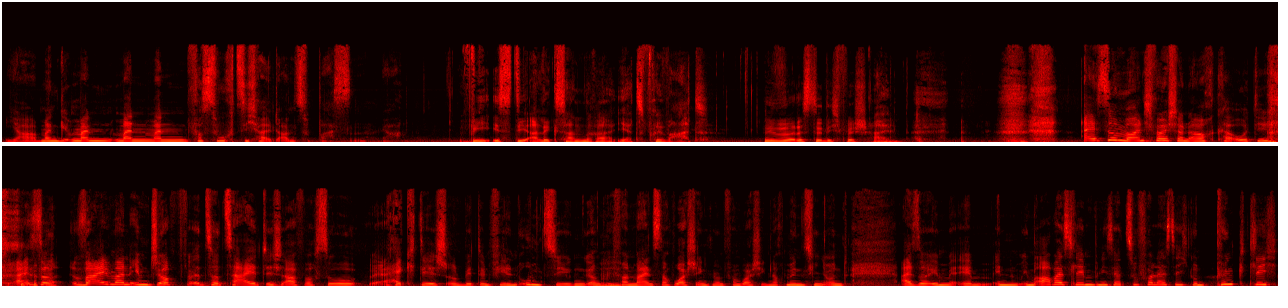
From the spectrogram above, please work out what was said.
ja, man, man, man, man versucht sich halt anzupassen. Ja. Wie ist die Alexandra jetzt privat? Wie würdest du dich beschreiben? Also manchmal schon auch chaotisch. Also weil man im Job zurzeit ist einfach so hektisch und mit den vielen Umzügen irgendwie mhm. von Mainz nach Washington und von Washington nach München. Und also im, im, im Arbeitsleben bin ich sehr zuverlässig und pünktlich.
